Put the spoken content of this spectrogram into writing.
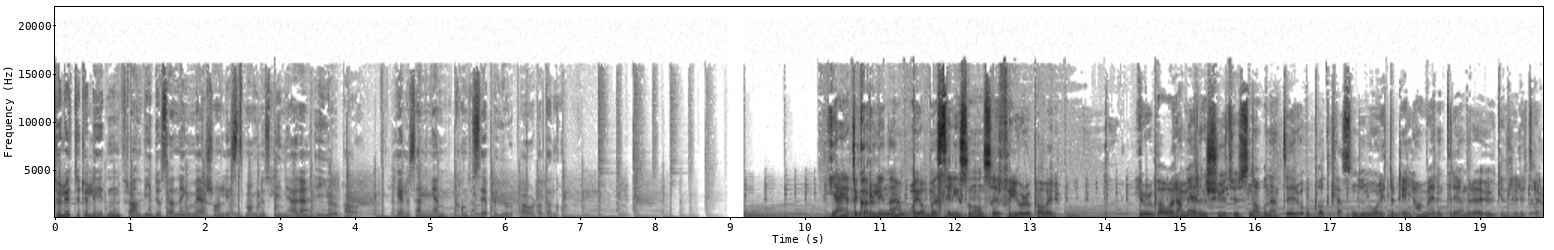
Du lytter til lyden fra en videosending med journalist Magnus Linjære i Europower. Hele sendingen kan du se på europower.no. Jeg heter Karoline og jobber med stillingsannonser for Europower. Europower har mer enn 7000 abonnenter, og podkasten du nå lytter til, har mer enn 300 ukentlige lyttere.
